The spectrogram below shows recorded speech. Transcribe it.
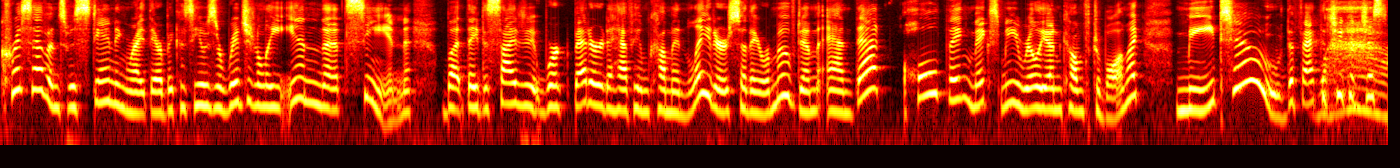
Chris Evans was standing right there because he was originally in that scene, but they decided it worked better to have him come in later, so they removed him, and that whole thing makes me really uncomfortable. I'm like, me too. The fact that you could just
